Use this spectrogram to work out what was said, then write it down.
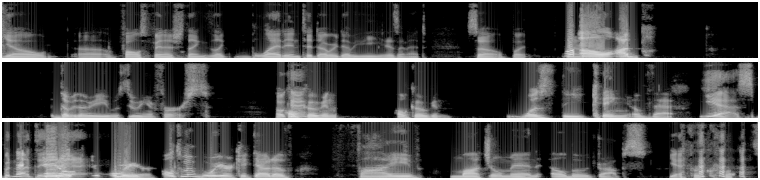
you know uh false finish thing like bled into wwe isn't it so but Well, I'm, WWE was doing it first. okay Hulk Hogan, Hulk Hogan was the king of that. Yes, but not the. and Warrior. Ultimate Warrior kicked out of five Macho Man elbow drops. yeah. For Christ's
